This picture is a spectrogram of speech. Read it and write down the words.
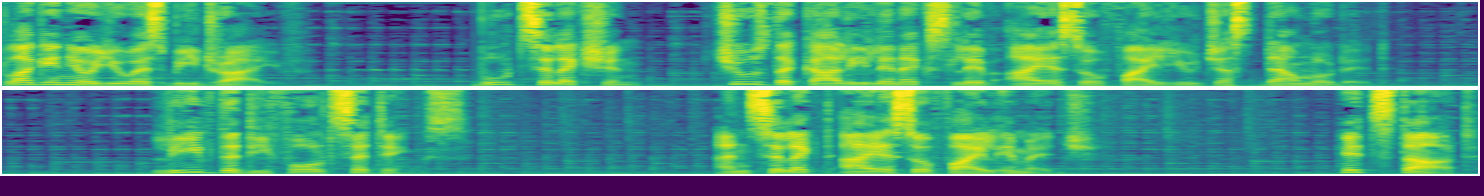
Plug in your USB drive. Boot selection. Choose the Kali Linux Live ISO file you just downloaded. Leave the default settings. And select ISO file image. Hit start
